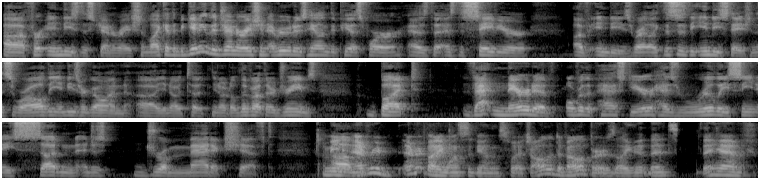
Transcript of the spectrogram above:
uh, for indies this generation. Like at the beginning of the generation, everybody was hailing the PS4 as the as the savior of indies, right? Like this is the indie station. This is where all the indies are going. Uh, you know, to you know to live out their dreams. But that narrative over the past year has really seen a sudden and just dramatic shift. I mean, Um, every everybody wants to be on the Switch. All the developers like it- it's they have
